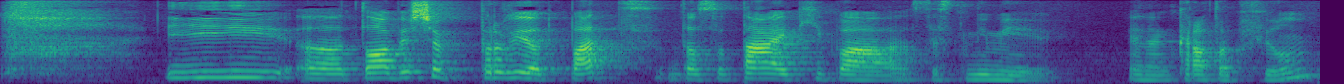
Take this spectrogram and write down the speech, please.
И а, тоа беше првиот пат да со таа екипа се сними еден краток филм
